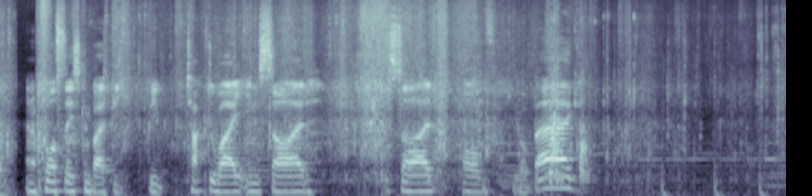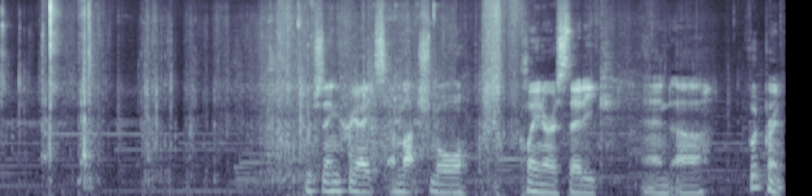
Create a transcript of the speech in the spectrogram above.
And of course these can both be, be tucked away inside the side of your bag. Which then creates a much more cleaner aesthetic and uh, footprint.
